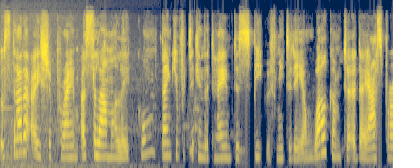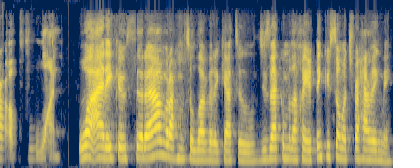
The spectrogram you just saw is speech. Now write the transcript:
Ustada Aisha Prime, Assalamu alaikum. Thank you for taking the time to speak with me today and welcome to a diaspora of one. Wa alaikum salam rahmatullahi barakatuh. Jazakumullah khair. Thank you so much for having me.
